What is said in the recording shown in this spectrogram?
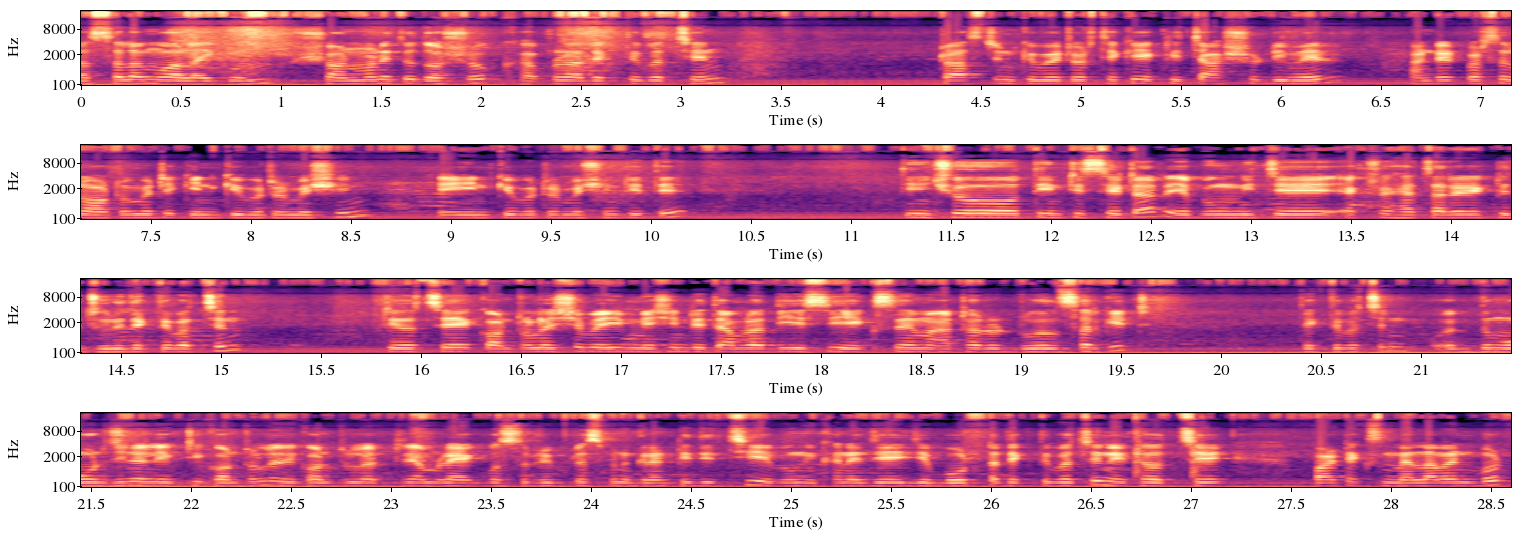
আসসালামু আলাইকুম। সম্মানিত দর্শক, আপনারা দেখতে পাচ্ছেন ট্রাস্ট ইনকিউবেটর থেকে একটি চারশো ডিমের hundred percent automatic incubator machine এই ইনকিউবেটর মেশিনটিতে তিনশো তিনটি সেটার এবং নিচে একশো হ্যাচারের একটি ঝুড়ি দেখতে পাচ্ছেন। এটি হচ্ছে কন্ট্রোল হিসেবে এই মেশিনটিতে আমরা দিয়েছি এক্স এম আঠারো ডুয়েল সার্কিট দেখতে পাচ্ছেন, একদম অরিজিনাল একটি কন্ট্রোলার এই কন্ট্রোলারটি আমরা এক বছর রিপ্লেসমেন্ট গ্যারান্টি দিচ্ছি এবং এখানে যে, এই যে বোর্ডটা দেখতে পাচ্ছেন, এটা হচ্ছে পার্টেক্স মেলামাইন বোর্ড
